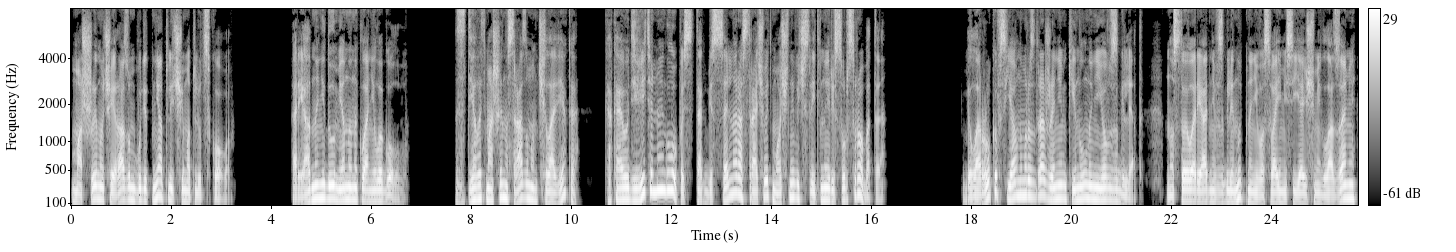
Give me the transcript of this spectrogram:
машину, чей разум будет неотличим от людского. Ариадна недоуменно наклонила голову. «Сделать машину с разумом человека? Какая удивительная глупость так бесцельно растрачивать мощный вычислительный ресурс робота. Белоруков с явным раздражением кинул на нее взгляд, но стоило Ариадне взглянуть на него своими сияющими глазами,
